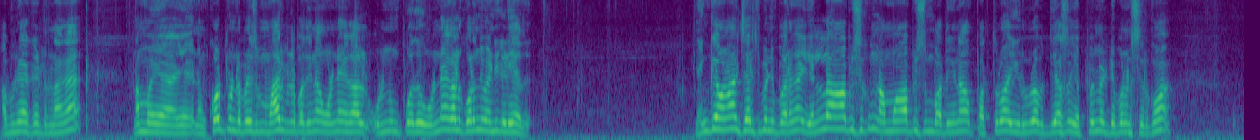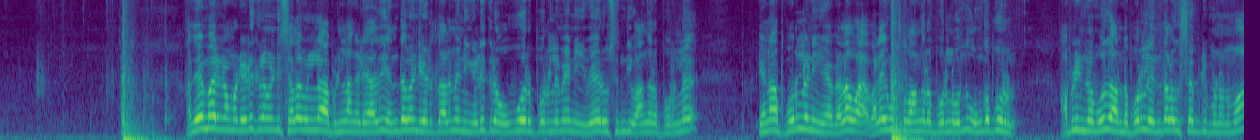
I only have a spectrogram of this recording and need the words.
அப்படின்னு கேட்டிருந்தாங்க. நம்ம நம்ம கோட் பண்ணுற ப்ரைஸ் மார்க்கெட்டில் பார்த்தீங்கன்னா ஒன்றே கால் ஒன்று முப்பது ஒன்றே கால் குறைஞ்ச வண்டி கிடையாது. எங்கே வேணாலும் சர்ச் பண்ணி பாருங்கள் எல்லா ஆஃபீஸுக்கும் நம்ம ஆஃபீஸும் பார்த்தீங்கன்னா பத்து ரூபா இருபது ரூபா வித்தியாசம் எப்போயுமே டிஃபரன்ஸ் இருக்கும். அதே மாதிரி நம்ம எடுக்கிற வண்டி செலவில்லை அப்படின்லாம் கிடையாது. எந்த வண்டி எடுத்தாலுமே நீங்கள் எடுக்கிற ஒவ்வொரு பொருளுமே நீங்கள் வேறு சிந்தி வாங்குற பொருள். ஏன்னா பொருளை நீங்கள் விலை விலை கொடுத்து வாங்குற பொருள் வந்து உங்கள் பொருள். அப்படின்ற போது அந்த பொருள் எந்த அளவுக்கு சேஃப்டி பண்ணணுமோ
